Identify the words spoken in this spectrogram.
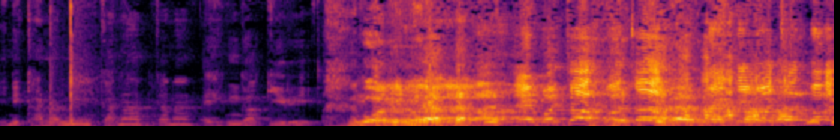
Ini kanan nih, kanan, kanan. Eh, enggak kiri. Waduh. eh bocor, bocor. Naiknya bocor, Bos.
